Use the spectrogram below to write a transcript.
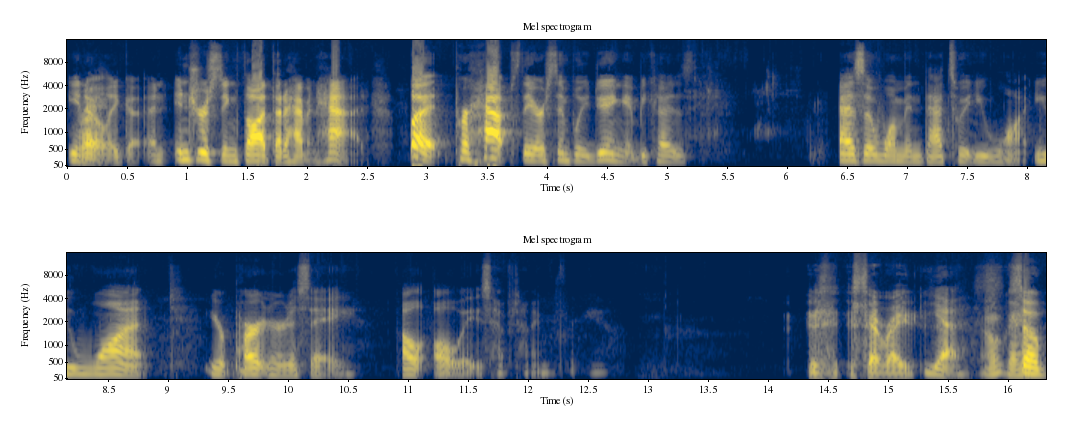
you know, Right. like a, an interesting thought that I haven't had. But perhaps they are simply doing it because, as a woman, that's what you want. You want your partner to say, "I'll always have time for you." is, is that right? Yes. Okay. So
